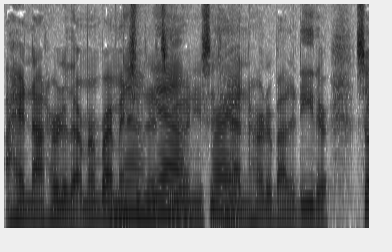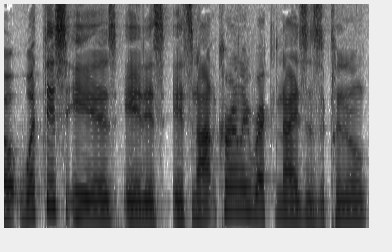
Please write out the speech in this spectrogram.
I had not heard of that. Remember, I mentioned it to you, and you said right. you hadn't heard about it either. So, what this is, it is it's not currently recognized as a clinical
